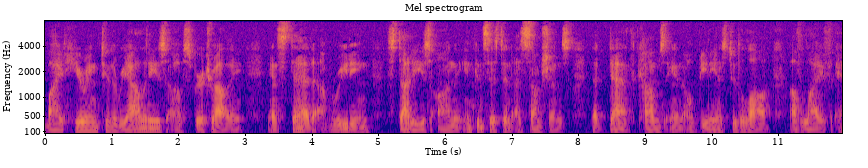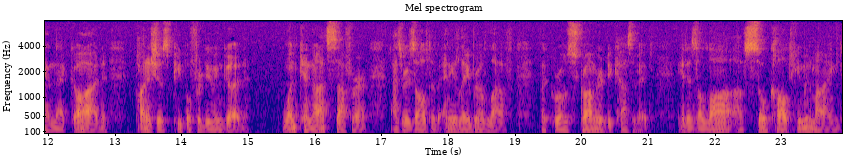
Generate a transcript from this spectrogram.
by adhering to the realities of spirituality instead of reading studies on the inconsistent assumptions that death comes in obedience to the law of life and that God punishes people for doing good. One cannot suffer as a result of any labor of love, but grows stronger because of it. It is a law of so called human mind,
